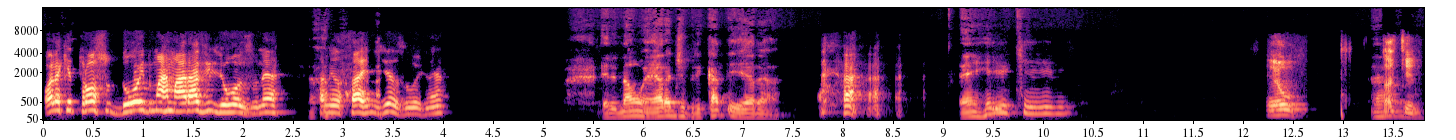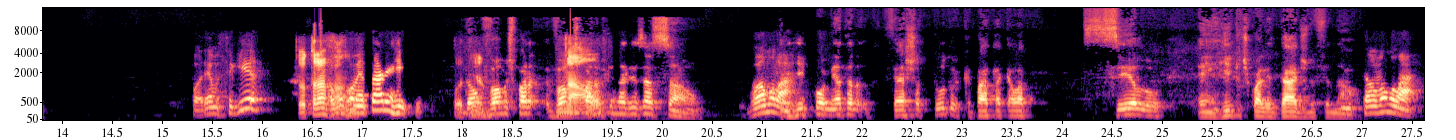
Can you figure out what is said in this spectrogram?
Olha que troço doido, mas maravilhoso, né? Essa mensagem de Jesus, né? Ele não era de brincadeira. Henrique. Eu. Estou é. aqui. Podemos seguir? Estou travando. Algum comentário, Henrique? Podemos. Então vamos para, vamos para a finalização. Vamos lá. Henrique comenta, fecha tudo, para estar aquela selo Henrique de qualidade no final. Então vamos lá.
